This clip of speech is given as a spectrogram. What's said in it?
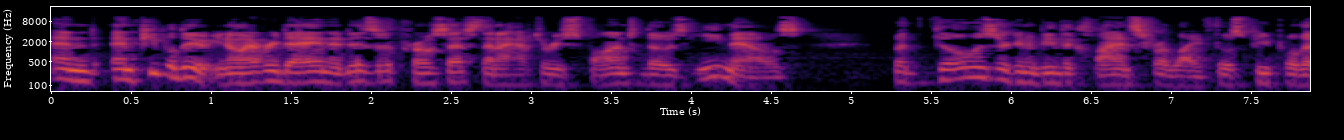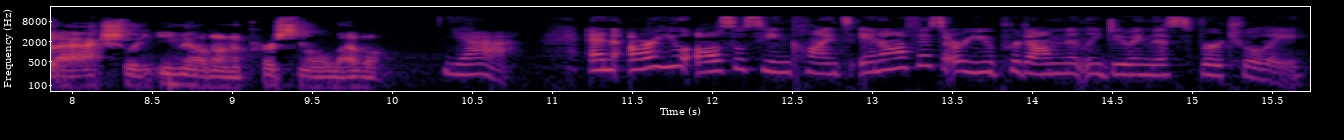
And and people do, you know, every day and it is a process then I have to respond to those emails. But those are going to be the clients for life, those people that I actually emailed on a personal level. Yeah. And are you also seeing clients in office or are you predominantly doing this virtually?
